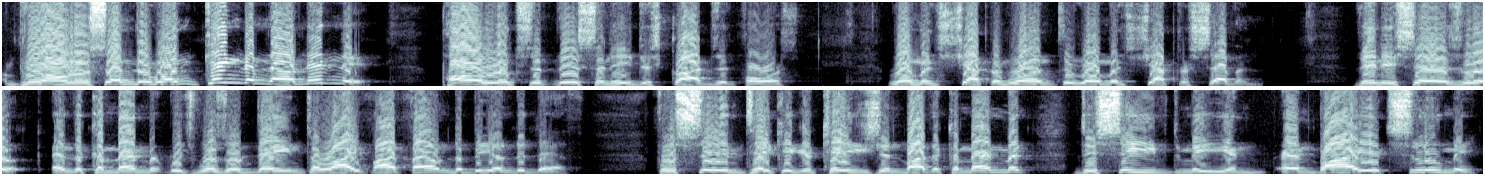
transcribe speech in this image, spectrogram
brought us under one kingdom now, didn't he? Paul looks at this and he describes it for us. Romans chapter 1 through Romans chapter 7. Then he says, Look, and the commandment which was ordained to life I found to be unto death. For sin, taking occasion by the commandment, deceived me, and, and by it slew me.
